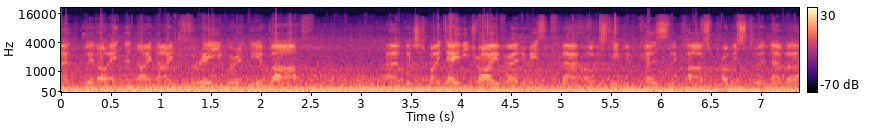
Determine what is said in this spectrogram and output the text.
And we're not in the 993, we're in the Abarth, uh, which is my daily driver. The reason for that, obviously, because the car's promised to another.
